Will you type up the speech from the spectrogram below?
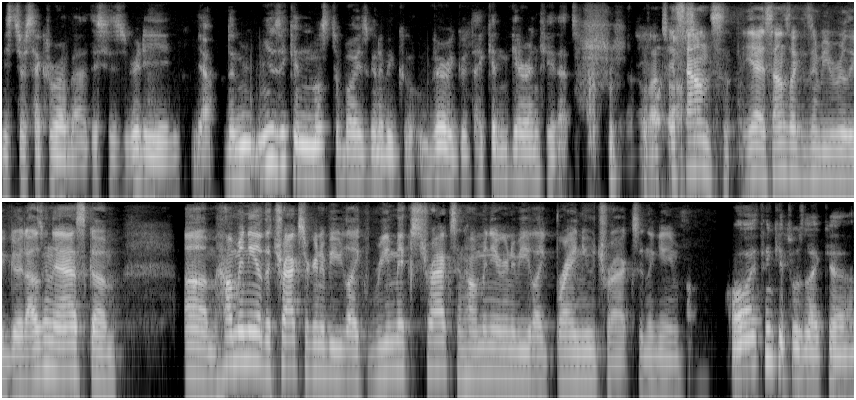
Mr. Sakuraba. This is really yeah. The music in Monster Boy is going to be go- very good. I can guarantee that. Well, that's it sounds yeah, it sounds like it's gonna be really good. I was gonna ask um um how many of the tracks are gonna be like remix tracks and how many are gonna be like brand new tracks in the game? Oh, I think it was like uh,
